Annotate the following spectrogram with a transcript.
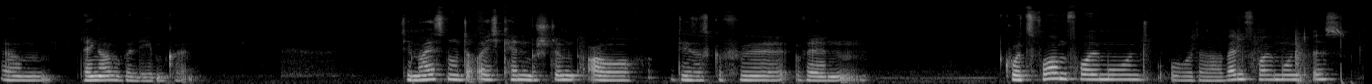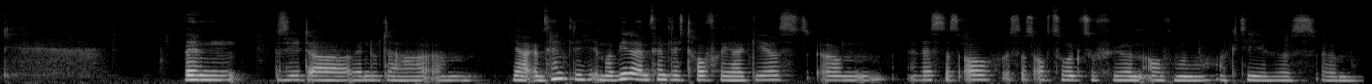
ähm, länger überleben können. Die meisten unter euch kennen bestimmt auch dieses Gefühl, wenn kurz vor dem Vollmond oder wenn Vollmond ist, wenn sie da, wenn du da ähm, ja, empfindlich, immer wieder empfindlich darauf reagierst, ähm, lässt das auch, ist das auch zurückzuführen auf ein aktives ähm,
